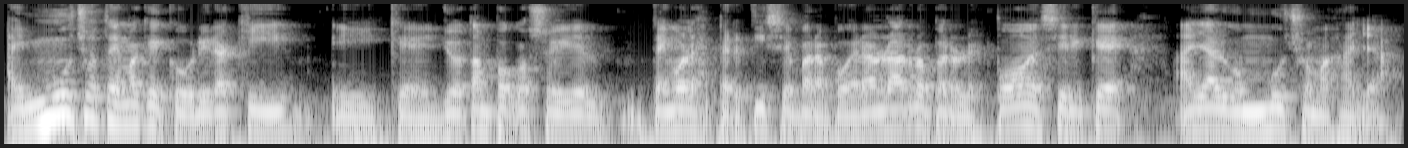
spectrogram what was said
Hay mucho tema que cubrir aquí y que yo tampoco soy el, tengo la experticia para poder hablarlo, pero les puedo decir que hay algo mucho más allá.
